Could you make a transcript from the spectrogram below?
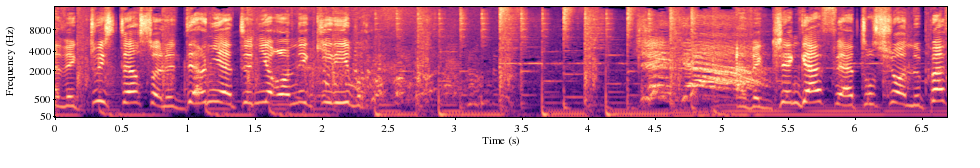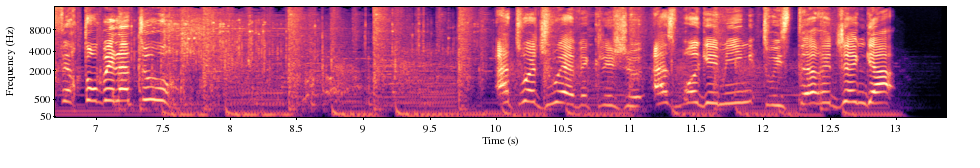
Avec Twister, sois le dernier à tenir en équilibre. Jenga Avec Jenga, fais attention à ne pas faire tomber la tour. À toi de jouer avec les jeux Hasbro Gaming, Twister et Jenga.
